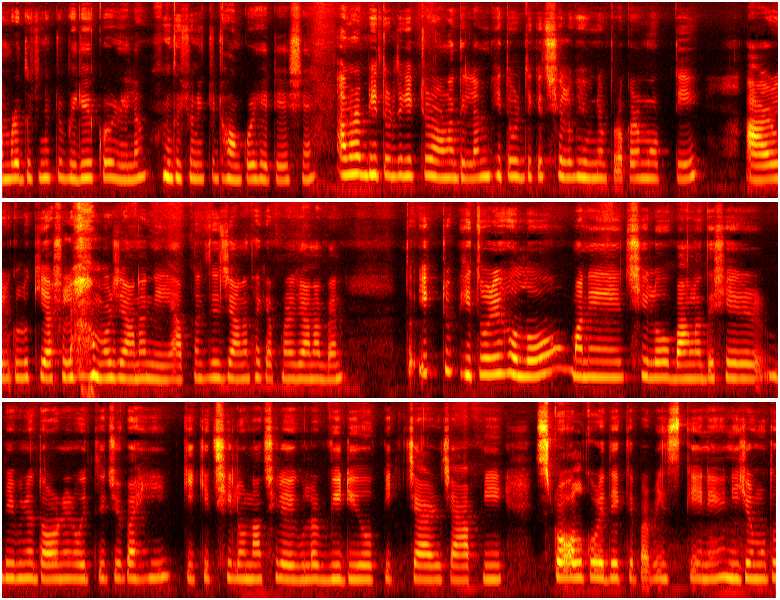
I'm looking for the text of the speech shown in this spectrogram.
আমরা দুজন একটু ভিডিও করে নিলাম। দুজন একটু ঢং করে হেঁটে এসে। আমরা ভিতর দিকে একটু রওনা দিলাম। ভিতর দিকে ছিল বিভিন্ন প্রকার মূর্তি। আর ওইগুলো কি আসলে আমার জানা নেই। আপনার যদি জানা থাকে আপনারা জানাবেন। তো একটু ভিতরে হলো মানে ছিল বাংলাদেশের বিভিন্ন ধরনের ঐতিহ্যবাহী কী কী ছিল না ছিল, এগুলোর ভিডিও পিকচার যা আপনি স্ক্রল করে দেখতে পারবেন স্ক্রিনে নিজের মতো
